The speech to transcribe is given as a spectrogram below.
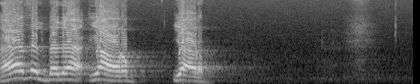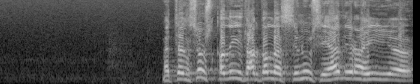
هذا البلاء يا رب يا رب. ما تنسوش قضية عبد الله السنوسي هذه راهي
